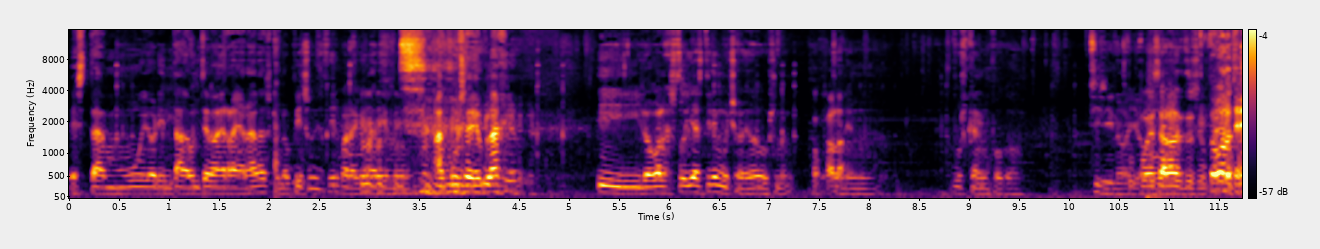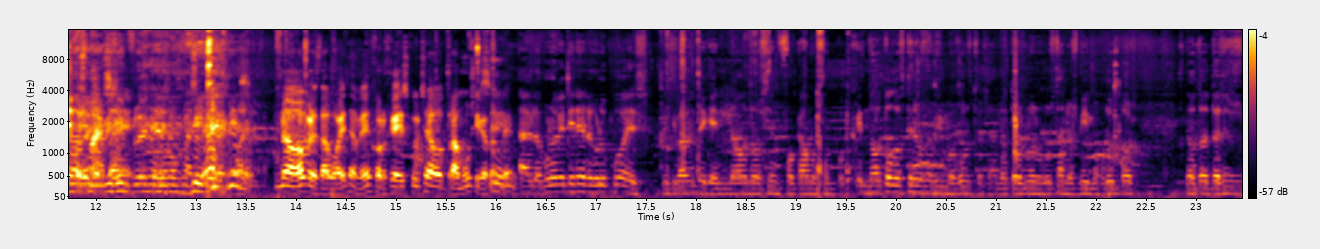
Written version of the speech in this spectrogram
está muy orientada a un tema de Ryan Adams, que no pienso decir para que nadie me acuse de plagio. Y luego las tuyas tienen mucho de Dose, ¿no? Ojalá. Tienen- buscan un poco... Sí, sí, no, yo... Puedes hablar de tus bueno, influencias. tenemos más, mis ¿eh? Tenemos más. No, pero está guay también. Jorge escucha otra música Sí. también. A ver, lo bueno que tiene el grupo es principalmente que no nos enfocamos tampoco, no todos tenemos los mismos gustos, o sea, no todos nos gustan los mismos grupos, no entonces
